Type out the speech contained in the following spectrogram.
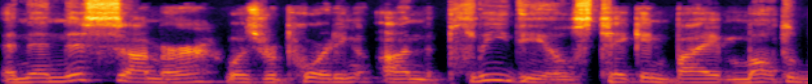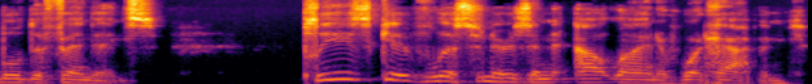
And then this summer was reporting on the plea deals taken by multiple defendants. Please give listeners an outline of what happened.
